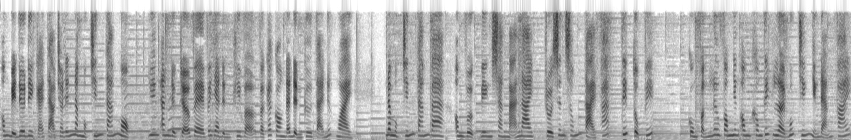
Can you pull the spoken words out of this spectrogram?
ông bị đưa đi cải tạo cho đến năm 1981. Duyên Anh được trở về với gia đình khi vợ và các con đã định cư tại nước ngoài. Năm 1983, ông vượt biên sang Mã Lai, rồi sinh sống tại Pháp, tiếp tục viết. Cùng phận lưu vong nhưng ông không tiếc lời bút chiến những đảng phái,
